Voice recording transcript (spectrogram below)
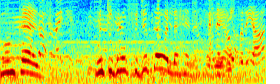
ممتاز. وانتوا group في جدة ولا هنا في إحنا group؟ في الرياض.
